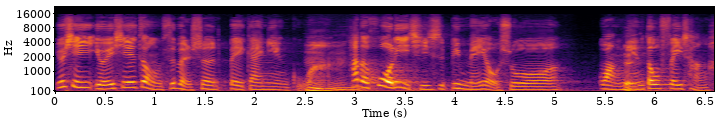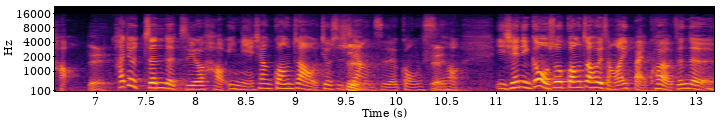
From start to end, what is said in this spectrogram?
尤其有一些这种资本设备概念股啊，嗯嗯、它的获利其实并没有说往年都非常好，对，它就真的只有好一年。像光照就是这样子的公司哈。以前你跟我说光照会涨到一百块，我真的，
